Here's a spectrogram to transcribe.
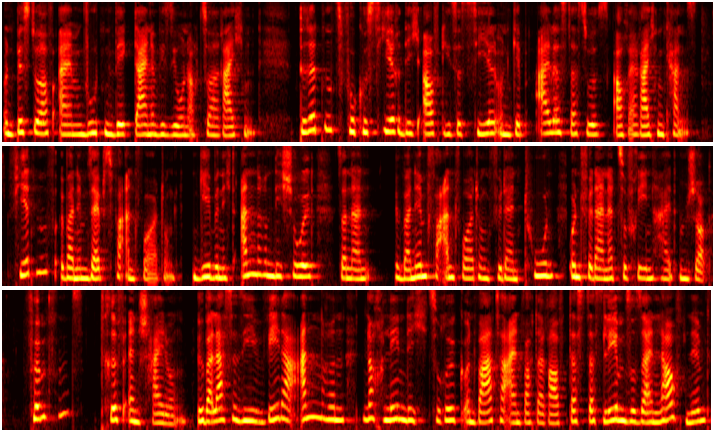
und bist du auf einem guten Weg, deine Vision auch zu erreichen. Drittens, fokussiere dich auf dieses Ziel und gib alles, dass du es auch erreichen kannst. Viertens, übernimm Selbstverantwortung. Gebe nicht anderen die Schuld, sondern Übernimm Verantwortung für dein Tun und für deine Zufriedenheit im Job. Fünftens, triff Entscheidungen. Überlasse sie weder anderen noch lehn dich zurück und warte einfach darauf, dass das Leben so seinen Lauf nimmt.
